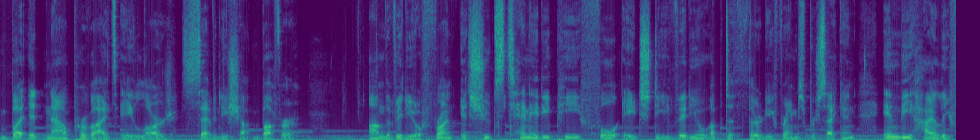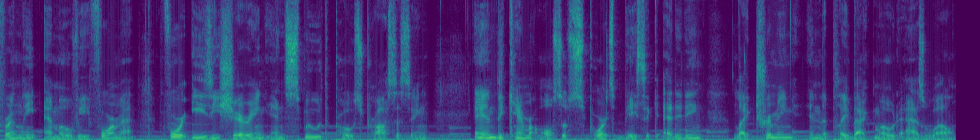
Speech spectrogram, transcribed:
but it now provides a large 70 shot buffer. On the video front, it shoots 1080p full HD video up to 30 frames per second in the highly friendly MOV format for easy sharing and smooth post-processing. And the camera also supports basic editing like trimming in the playback mode as well.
